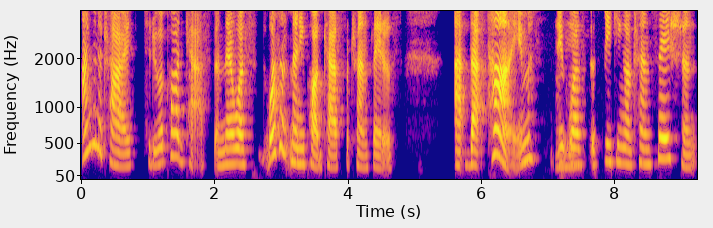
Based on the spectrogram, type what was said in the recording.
I'm going to try to do a podcast. And there was wasn't many podcasts for translators at that time. It Mhm. was speaking of translation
